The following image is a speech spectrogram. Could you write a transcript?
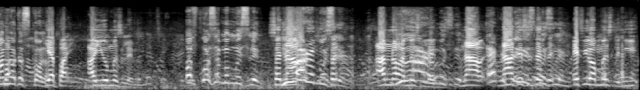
I'm not a scholar. Yeah, but are you a Muslim? Of course I'm a Muslim. So you now, are a so Muslim. I'm not You a are Muslim. a Muslim. Now, now this is, the Muslim. thing. If you're a Muslim, you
